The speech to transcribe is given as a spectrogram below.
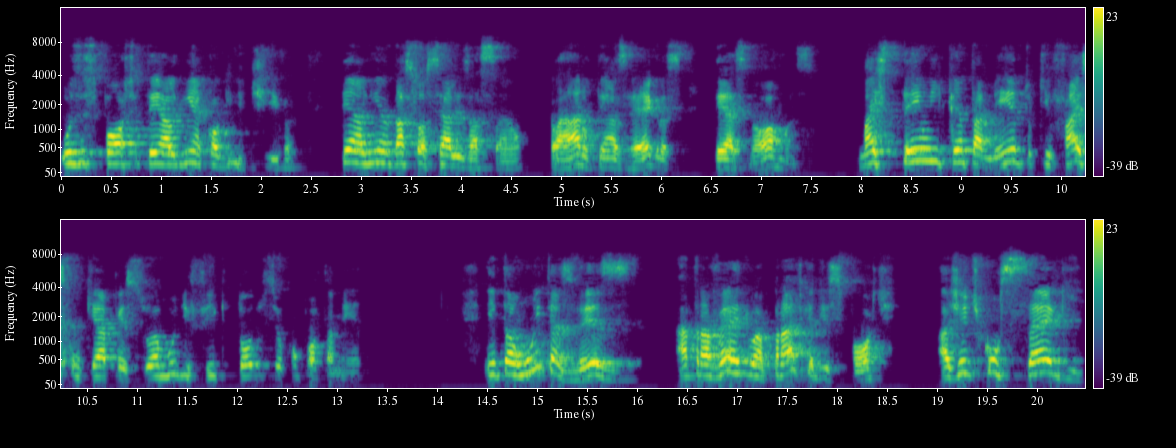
os esportes têm a linha cognitiva, tem a linha da socialização. Claro, tem as regras, tem as normas, mas tem um encantamento que faz com que a pessoa modifique todo o seu comportamento. Então, muitas vezes, através de uma prática de esporte, a gente consegue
